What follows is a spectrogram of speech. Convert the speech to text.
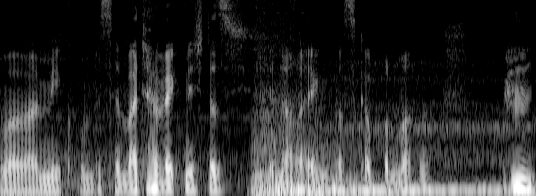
Mal mein Mikro ein bisschen weiter weg, nicht, dass ich hier nachher irgendwas kaputt mache.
